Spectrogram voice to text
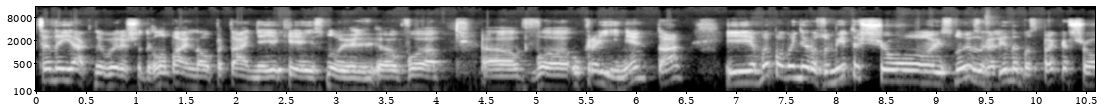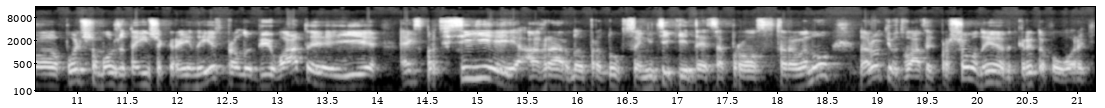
Це ніяк не вирішить глобального питання, яке існує в, в Україні. Так і ми повинні розуміти, що існує взагалі небезпека, що Польща може та інші країни є пролобіювати і експорт всієї аграрної продукції, не тільки йдеться про сировину на років 20, про що вони відкрито говорять.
